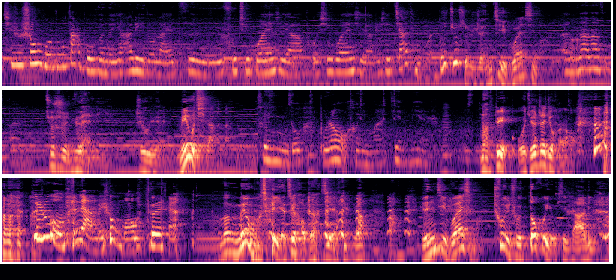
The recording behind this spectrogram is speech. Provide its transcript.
其实生活中大部分的压力都来自于夫妻关系啊、婆媳关系啊这些家庭关系。不就是人际关系吗？嗯，那那怎么办呢？就是远离，只有远离，没有其他的办法。所以你都不让我和你妈见面是吗？那对我觉得这就很好。可是我们俩没有矛盾啊。我 没有矛盾也最好不要见面，是吧？啊，人际关系嘛，处一处都会有些压力啊。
